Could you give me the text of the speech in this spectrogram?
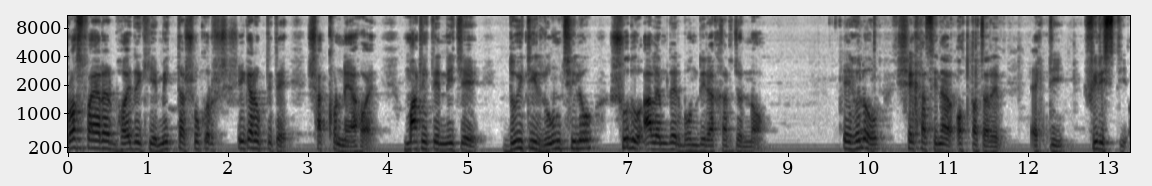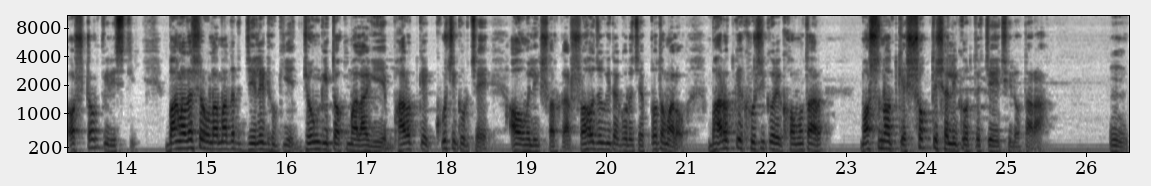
ক্রসফায়ারের ভয় দেখিয়ে মিথ্যা শুকর স্বীকারোক্তিতে স্বাক্ষর নেওয়া হয়। মাটিতে নিচে দুইটি রুম ছিল শুধু আলেমদের বন্দি রাখার জন্য। এই হলো শেখ হাসিনার অত্যাচারের একটি ফিরিস্তি, অষ্টম ফিরিস্তি। বাংলাদেশের ওলামাদের জেলে ঢুকিয়ে জঙ্গি তকমা লাগিয়ে ভারতকে খুশি করছে আওয়ামী লীগ সরকার। সহযোগিতা করেছে প্রথম আলো। ভারতকে খুশি করে ক্ষমতার মসনদকে শক্তিশালী করতে চেয়েছিল তারা। হুম,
